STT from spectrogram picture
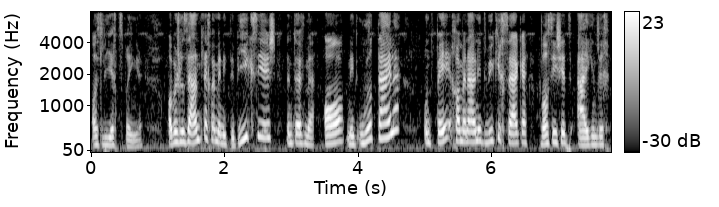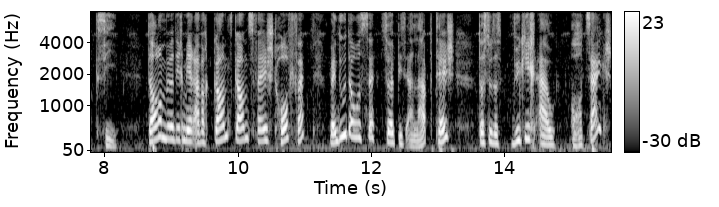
ans Licht zu bringen. Aber schlussendlich, wenn man nicht dabei war, dann darf man A. nicht urteilen und B. kann man auch nicht wirklich sagen, was ist jetzt eigentlich war. Darum würde ich mir einfach ganz, ganz fest hoffen, wenn du da draußen so etwas erlebt hast, dass du das wirklich auch anzeigst,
